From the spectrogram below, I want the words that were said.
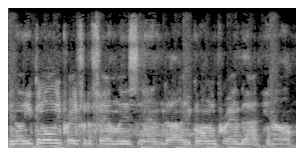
you know, you can only pray for the families, and uh, you can only pray that you know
